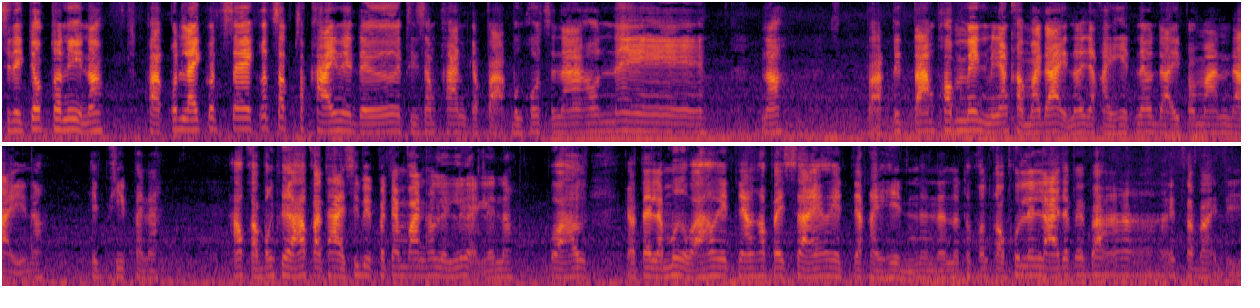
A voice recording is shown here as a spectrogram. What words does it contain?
สิได้จบเท่านี้เนาะ ฝากกดไลค์กดแชร์กดซับสไครต์ในเด้อที่สำคัญกับฝากบิ่งโฆษณาเขาแน่เนาะฝากติดตามคอมเมนต์มันยังเข้ามาได้เนาะอยากให้เห็ดแนวใดประมาณใดเนาะเห็ดคลิปอะนะเฮากับบางเทือเฮากับถ่ายชีวิตประจำวันเฮาเรื่อยๆเลยเนาะว่าเฮากับแต่ละมือว่าเฮาเห็ดยังเฮาไปใส่เฮาเห็ดอยากให้เห็นนั่นนะทุกคนขอบคุณหลายๆเด้อบ๊ายบายสบายดี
